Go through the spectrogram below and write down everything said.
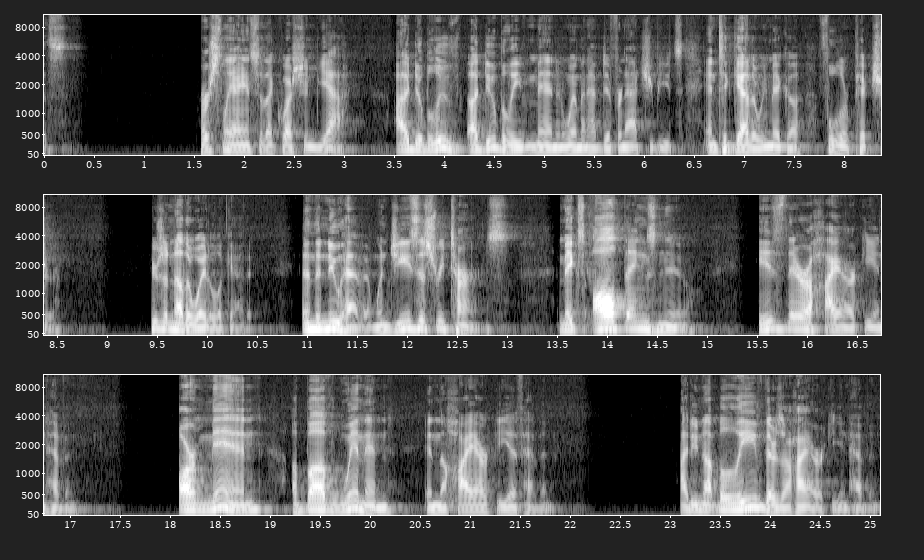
is. Personally, I answer that question yeah. I do believe, I do believe men and women have different attributes, and together we make a fuller picture. Here's another way to look at it. In the new heaven, when Jesus returns, makes all things new, is there a hierarchy in heaven? Are men above women in the hierarchy of heaven? I do not believe there's a hierarchy in heaven.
